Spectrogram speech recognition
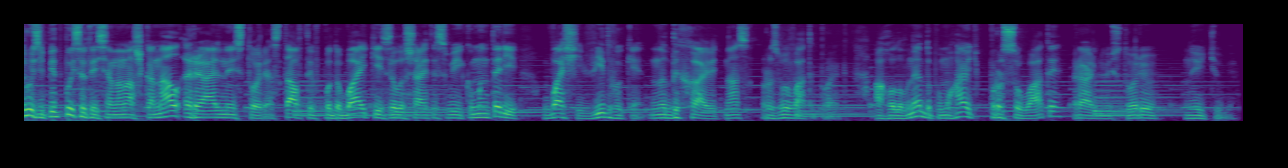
Друзі, підписуйтеся на наш канал Реальна історія. Ставте вподобайки і залишайте свої коментарі. Ваші відгуки надихають нас розвивати проект, а головне допомагають просувати реальну історію на YouTube.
